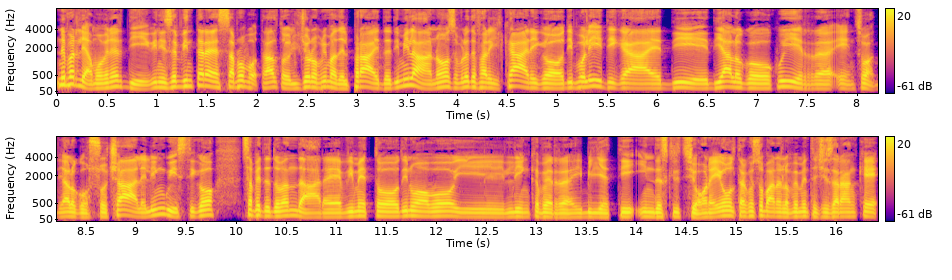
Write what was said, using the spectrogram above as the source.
ne parliamo venerdì, quindi se vi interessa, proprio tra l'altro il giorno prima del Pride di Milano, se volete fare il carico di politica e di dialogo queer e insomma dialogo sociale, linguistico, sapete dove andare. Vi metto di nuovo i link per i biglietti in descrizione. E oltre a questo panel, ovviamente ci sarà anche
